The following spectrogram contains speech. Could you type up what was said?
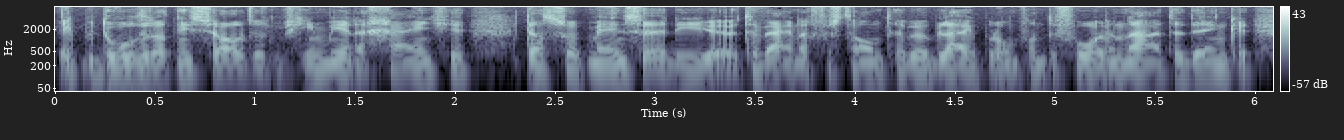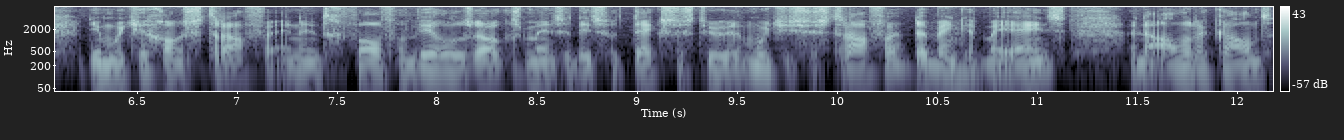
ik bedoelde dat niet zo, het was misschien meer een geintje. Dat soort mensen, die eh, te weinig verstand hebben... blijkbaar om van tevoren na te denken... die moet je gewoon straffen. En in het geval van Wilders ook, als mensen dit soort teksten sturen... moet je ze straffen, daar ben ik het mee eens. Aan de andere kant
